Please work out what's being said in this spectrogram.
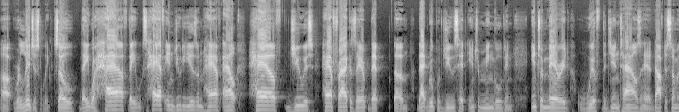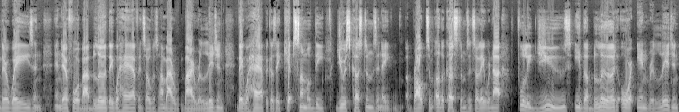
uh, religiously. So they were half, they was half in Judaism, half out, half Jewish, half tribe, because that um, that group of Jews had intermingled and intermarried with the Gentiles and had adopted some of their ways, and and therefore by blood they were half, and so some by by religion they were half because they kept some of the Jewish customs and they brought some other customs, and so they were not fully Jews, either blood or in religion.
